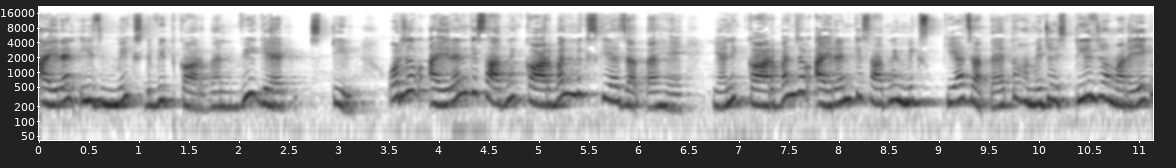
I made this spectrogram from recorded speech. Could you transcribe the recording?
iron is mixed with carbon we get steel और जब आयरन के साथ में कार्बन मिक्स किया जाता है, यानी कार्बन जब आयरन के साथ में मिक्स किया जाता है तो हमें जो स्टील जो हमारा एक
